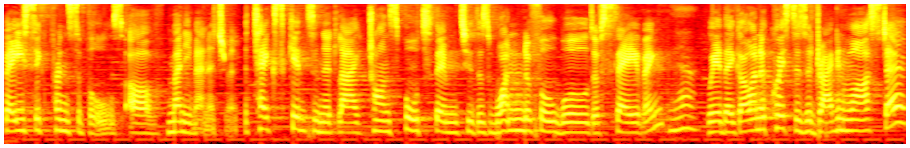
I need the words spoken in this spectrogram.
basic principles of money management. It takes kids and it like transports them to this wonderful world of saving, Yeah. where they go on a quest as a dragon master.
